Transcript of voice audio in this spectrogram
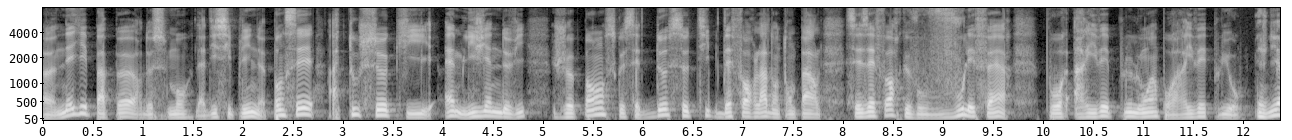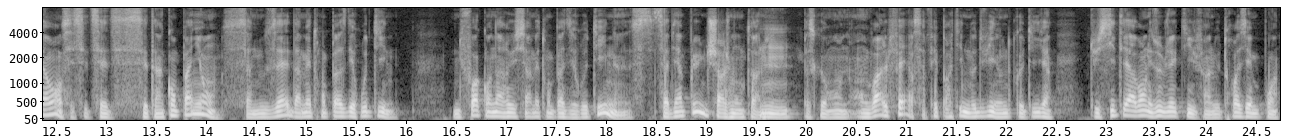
Euh, N'ayez pas peur de ce mot, la discipline. Pensez à tous ceux qui aiment l'hygiène de vie. Je pense que c'est de ce type d'efforts-là dont on parle. Ces efforts que vous voulez faire pour arriver plus loin, pour arriver plus haut. Et je dis avant, c'est- un compagnon. Ça nous aide à mettre en place des routines. Une fois qu'on a réussi à mettre en place des routines, ça ne devient plus une charge mentale. Mhm. Parce qu'on on va le faire, ça fait partie de notre vie, de notre quotidien. Tu citais avant les objectifs, hein, le troisième point.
